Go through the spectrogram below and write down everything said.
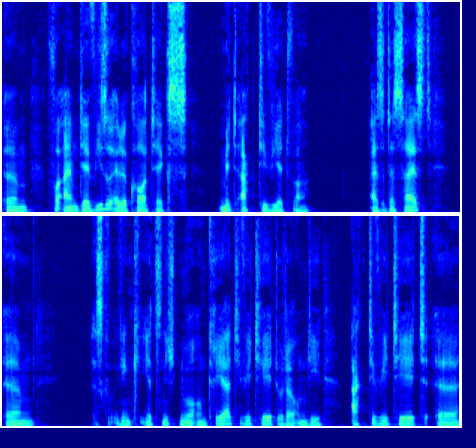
ähm, vor allem der visuelle Kortex mit aktiviert war. Also das heißt, ähm, es ging jetzt nicht nur um Kreativität oder um die Aktivität äh,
